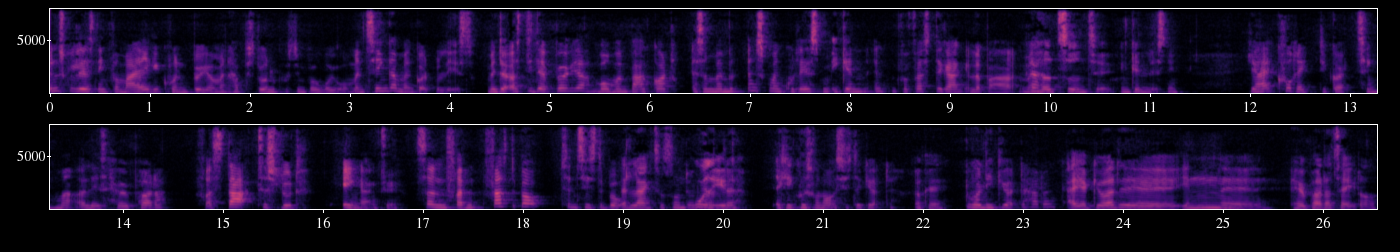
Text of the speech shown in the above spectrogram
ønskelæsning for mig er ikke kun bøger, man har bestående på sin bogreol. Man tænker, man godt vil læse. Men det er også de der bøger, hvor man bare godt, altså man vil ønske, man kunne læse dem igen, enten for første gang, eller bare man Ja. havde tiden til en genlæsning. Jeg kunne rigtig godt tænke mig at læse Harry Potter fra start til slut en gang til. Sådan fra den første bog til den sidste bog. Er det lang tid siden, du har Ud gjort det? Jeg kan ikke huske, hvornår jeg sidst har gjort det. Okay. Du har lige gjort det, har du ikke? Ej, jeg gjorde det øh, inden øh, Harry Potter-teatret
